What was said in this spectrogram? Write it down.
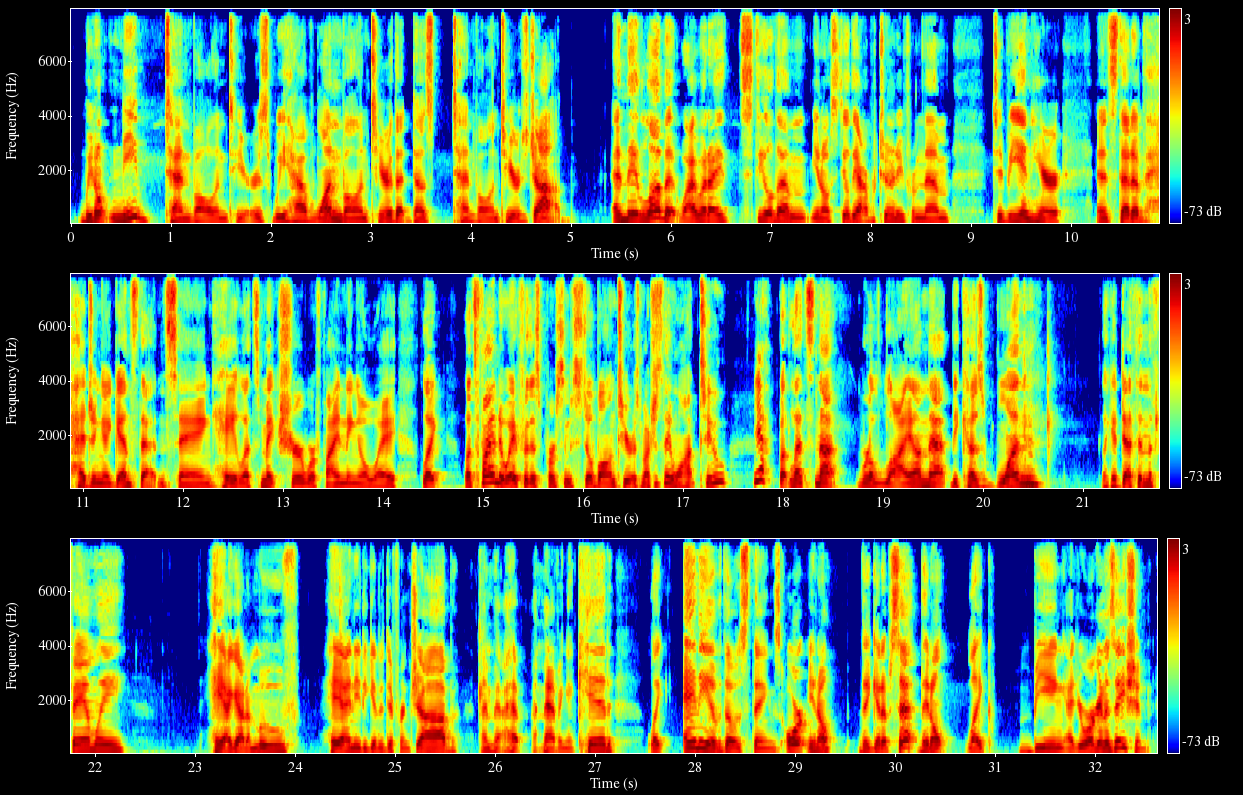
We don't need 10 volunteers. We have one volunteer that does 10 volunteers' job. And they love it. Why would I steal them, you know, steal the opportunity from them to be in here? And instead of hedging against that and saying, hey, let's make sure we're finding a way, like, let's find a way for this person to still volunteer as much as they want to. Yeah. But let's not rely on that because one, mm-hmm. like a death in the family, hey, I got to move. Hey, I need to get a different job. I'm, I have, I'm having a kid. Like any of those things, or, you know, they get upset. They don't like being at your organization.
